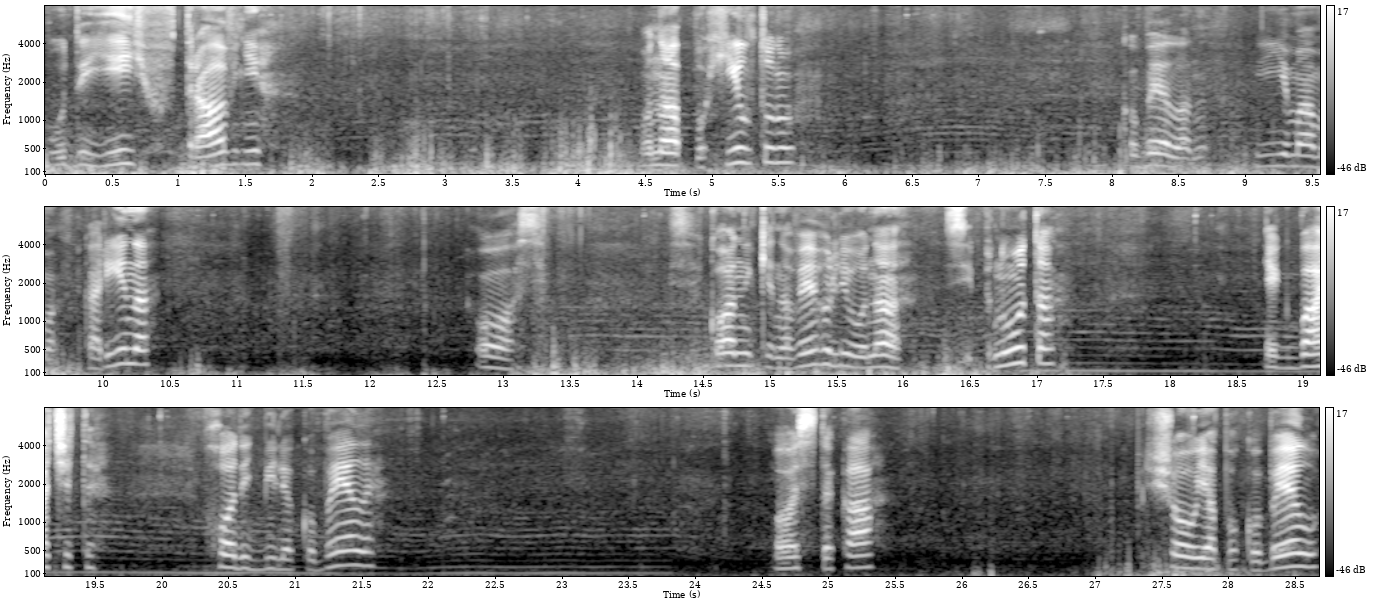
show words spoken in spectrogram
Буде їй в травні. Вона по Хілтону. Кобила, її мама Каріна. Ось. Коники на виголі, вона зіпнута, як бачите, ходить біля кобили. Ось така. Прийшов я по кобилу.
